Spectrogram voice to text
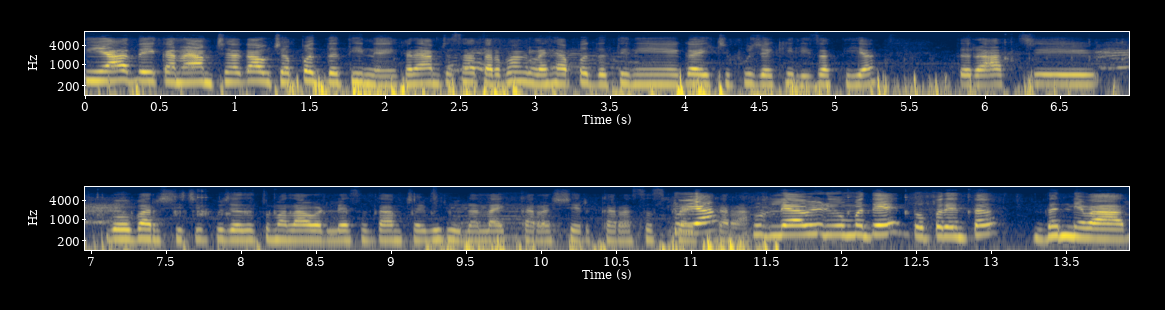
ती आज आहे का नाही आमच्या गावच्या पद्धतीने कारण आमच्या सातारा भागला ह्या पद्धतीने गायीची पूजा केली जाते या. तर आजची गोबारशीची पूजा जर तुम्हाला आवडली असेल तर आमच्या व्हिडिओला लाईक करा शेअर करा सबस्क्राईब करा. पुढल्या व्हिडिओमध्ये. तोपर्यंत धन्यवाद.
